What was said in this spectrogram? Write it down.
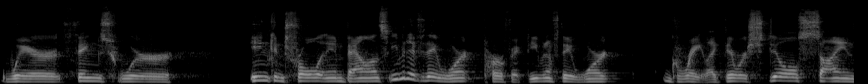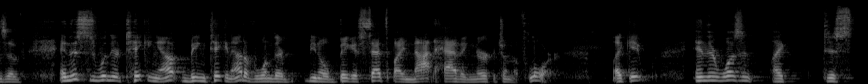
where things were in control and in balance, even if they weren't perfect, even if they weren't great. Like there were still signs of, and this is when they're taking out, being taken out of one of their you know biggest sets by not having Nurkic on the floor. Like it, and there wasn't like just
